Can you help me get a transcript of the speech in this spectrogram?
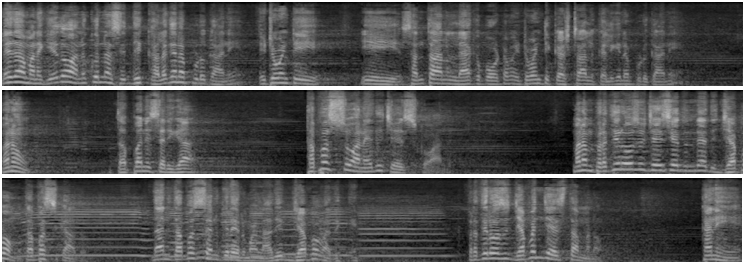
లేదా మనకేదో అనుకున్న సిద్ధి కలగనప్పుడు కానీ ఎటువంటి ఈ సంతానం లేకపోవటం ఎటువంటి కష్టాలు కలిగినప్పుడు కానీ మనం తప్పనిసరిగా తపస్సు అనేది చేసుకోవాలి. మనం ప్రతిరోజు చేసేది ఉంది అది జపం తపస్సు కాదు. దాని తపస్సు అనుకునేరు మళ్ళీ అది జపం అది. ప్రతిరోజు జపం చేస్తాం మనం. కానీ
